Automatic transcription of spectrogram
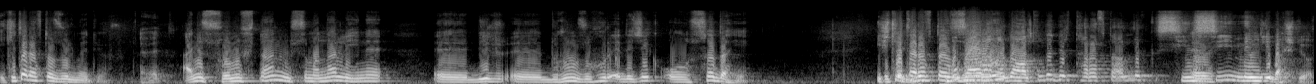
iki taraf da zulmediyor. Evet. Hani sonuçtan Müslümanlar lehine e, bir e, durum zuhur edecek olsa dahi iki taraf da bu zalim. adı altında bir taraftarlık sinsi meyli başlıyor.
